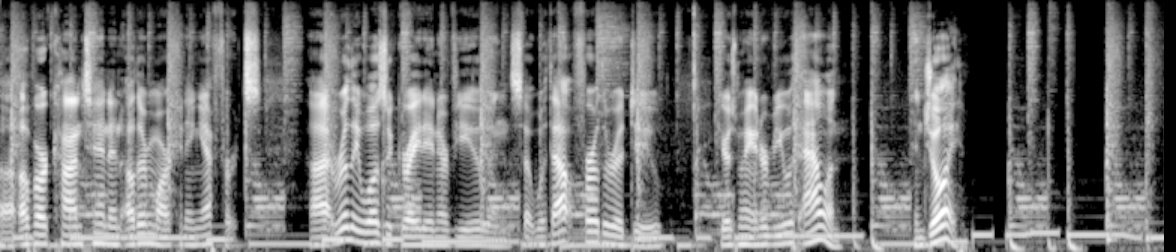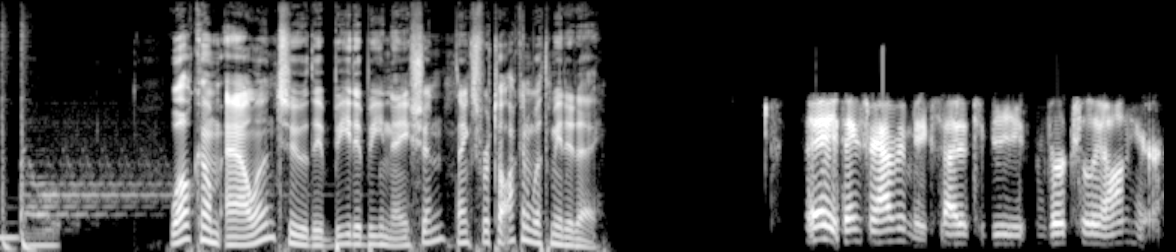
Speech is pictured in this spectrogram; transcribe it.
uh, of our content and other marketing efforts. Uh, it really was a great interview, and so without further ado, here's my interview with Allen. Enjoy. Welcome, Allen, to the B2B Nation. Thanks for talking with me today. Hey, thanks for having me. Excited to be virtually on here.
